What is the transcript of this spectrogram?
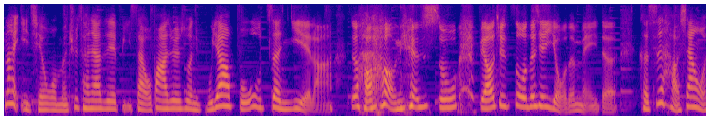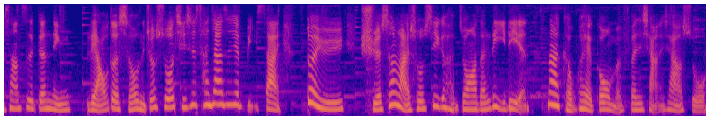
那以前我们去参加这些比赛，我爸就会说：“你不要不务正业啦，就好好 念书，不要去做那些有的没的。”可是好像我上次跟您聊的时候，你就说，其实参加这些比赛。对于学生来说是一个很重要的历练，那可不可以跟我们分享一下说，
